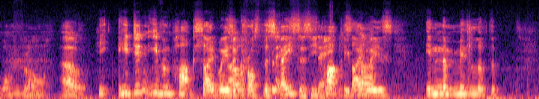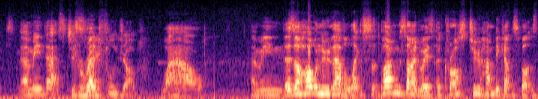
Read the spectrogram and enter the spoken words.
What Mm. floor? Oh, He he didn't even park sideways Oh, across the flip's spaces. He sake, parked he parked- sideways in the middle of the I mean that's just like- dreadful job. wow. I mean There's a whole new level, like s- parking sideways across two handicap spots,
